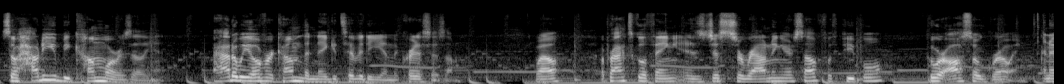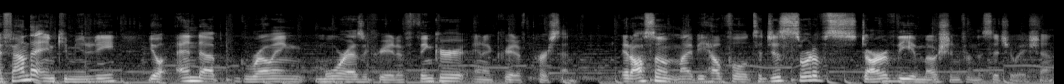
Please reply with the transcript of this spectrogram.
So how do you become more resilient? How do we overcome the negativity and the criticism? Well, a practical thing is just surrounding yourself with people who are also growing. And I found that in community, you'll end up growing more as a creative thinker and a creative person. It also might be helpful to just sort of starve the emotion from the situation.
